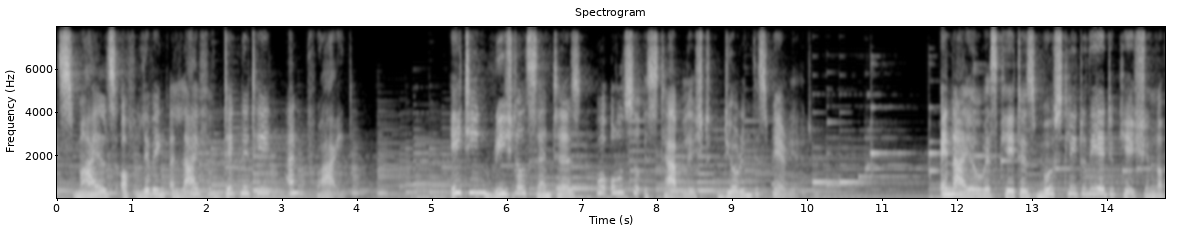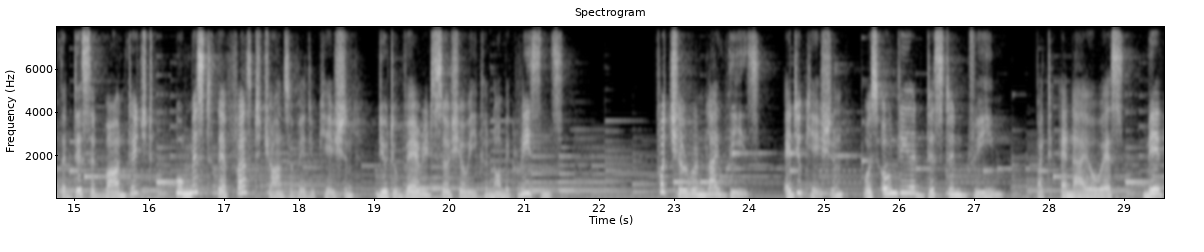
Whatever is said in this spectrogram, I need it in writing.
smiles of living a life of dignity and pride. 18 regional centers were also established during this period. NIOS caters mostly to the education of the disadvantaged who missed their first chance of education due to varied socio-economic reasons. For children like these, education was only a distant dream, but NIOS made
